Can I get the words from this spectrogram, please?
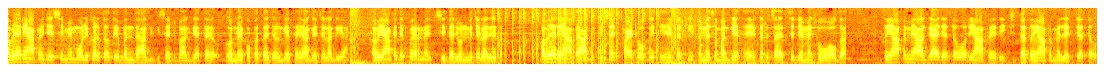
अब यार यहाँ पे जैसे मैं मोली करता हूँ तो बंदा आगे की साइड भाग जाता है और मेरे को पता चल गया था ये आगे चला गया। अब यहाँ पे देखो यार, मैं सीधा जोन में चला देता अब यार यहाँ पे आगे की साइड फाइट हो गई थी हैकर की तो मैं समझ गया था हैकर शायद से डैमेज हुआ होगा। तो यहाँ पे मैं आगे आ जाता हूँ और यहाँ पे रिच था तो यहाँ पे मैं लेट जाता हूँ।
